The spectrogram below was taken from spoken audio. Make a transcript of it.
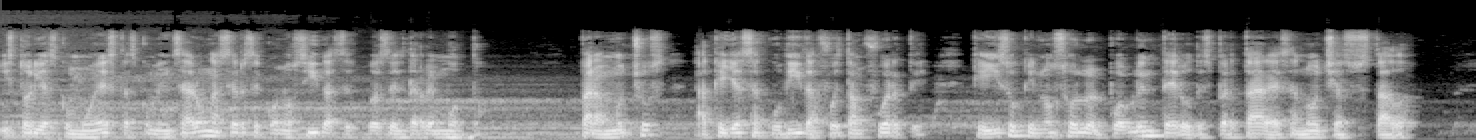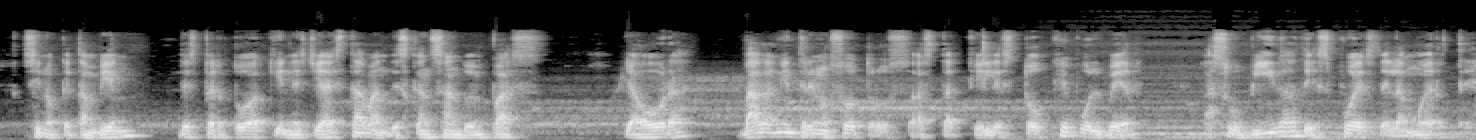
Historias como estas comenzaron a hacerse conocidas después del terremoto. Para muchos, aquella sacudida fue tan fuerte que hizo que no solo el pueblo entero despertara esa noche asustado, sino que también despertó a quienes ya estaban descansando en paz, y ahora vagan entre nosotros hasta que les toque volver a su vida después de la muerte.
